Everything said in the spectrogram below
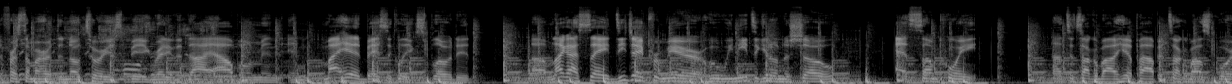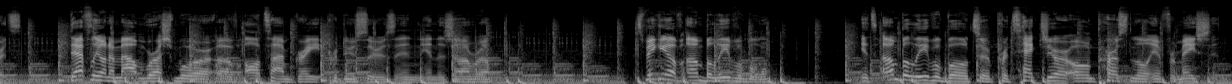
The first time I heard the Notorious Big Ready to Die album, and, and my head basically exploded. Um, like I say, DJ Premier, who we need to get on the show at some point uh, to talk about hip hop and talk about sports, definitely on the Mount Rushmore of all time great producers in, in the genre. Speaking of unbelievable, it's unbelievable to protect your own personal information.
